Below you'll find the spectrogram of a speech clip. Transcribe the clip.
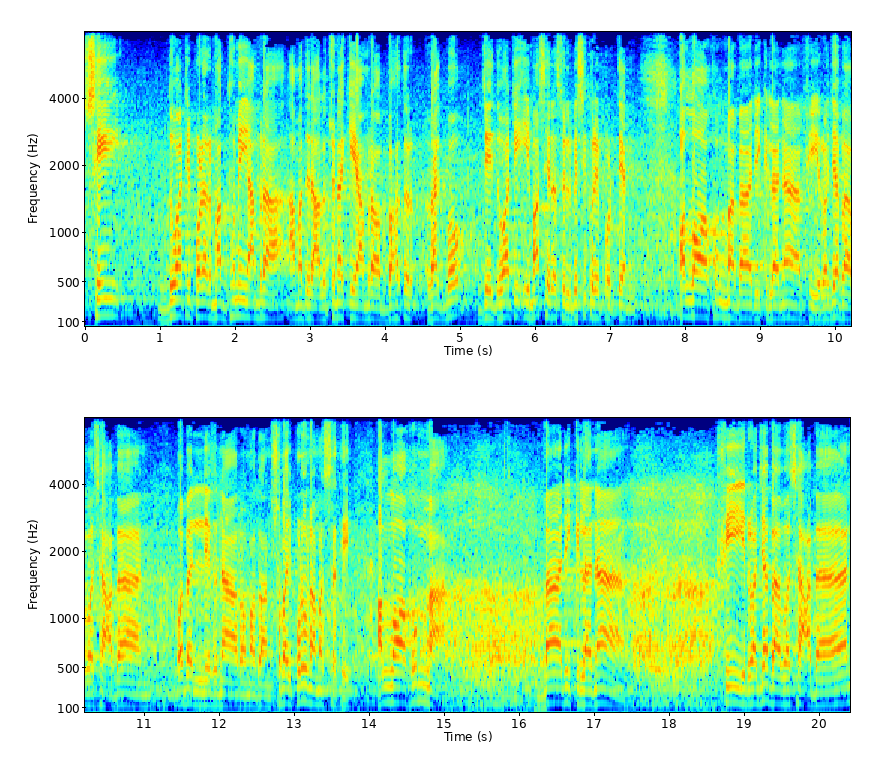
সেই দোয়াটি পড়ার মাধ্যমেই আমরা আমাদের আলোচনাকে আমরা অব্যাহত রাখব। যে দোয়াটি এ মাসে রসুল বেশি করে পড়তেন আল্লাহ বারিক লানা ফি রজাবা ওয়া শাবান ওয়াবাল্লিগনা রমাদান। সবাই পড়ুন আমার সাথে আল্লাহ বারিক লানা ফি রজাবা ওয়া শাবান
